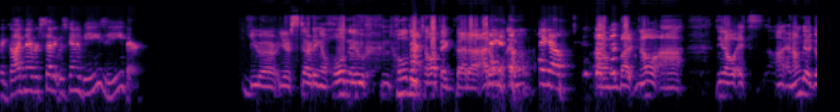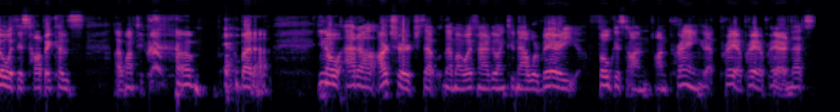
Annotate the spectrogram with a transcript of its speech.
But God never said it was going to be easy either. You are you're starting a whole new whole new topic that uh, I don't I know. I, don't, I know. um, but no, uh, you know it's uh, and I'm going to go with this topic because I want to. um, but uh, you know, at uh, our church that that my wife and I are going to now, we're very focused on on praying that prayer prayer prayer and that's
